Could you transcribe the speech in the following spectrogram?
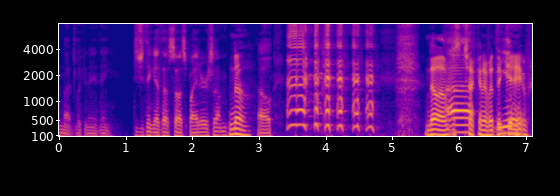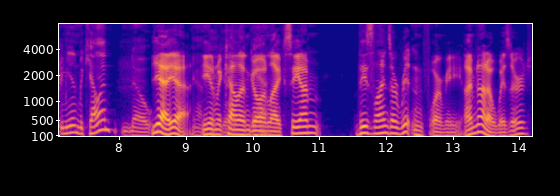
I'm not looking at anything. Did you think I thought saw a spider or something? No. Oh, No, I'm just Uh, checking it with the Ian, game. Ian McKellen? No. Yeah, yeah. Yeah, Ian McKellen going Yeah. like, "See, I'm these lines are written for me. I'm not a wizard."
